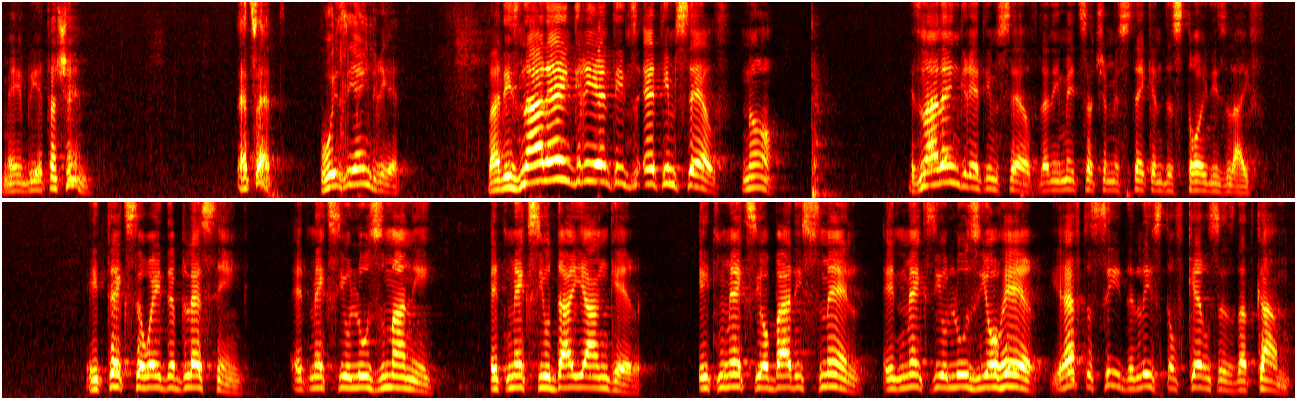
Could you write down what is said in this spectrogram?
maybe at Hashem. That's it. Who is he angry at? But he's not angry at, at himself. No. He's not angry at himself that he made such a mistake and destroyed his life. It takes away the blessing. It makes you lose money. It makes you die younger. It makes your body smell. It makes you lose your hair. You have to see the list of curses that come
